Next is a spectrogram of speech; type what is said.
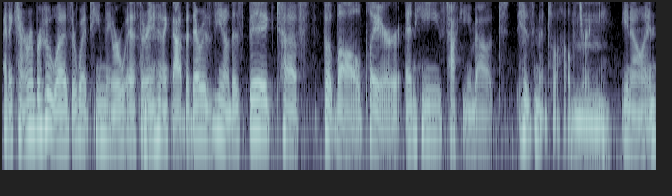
and I can't remember who it was or what team they were with or anything like that. But there was, you know, this big, tough football player, and he's talking about his mental health Mm. journey. You know, and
